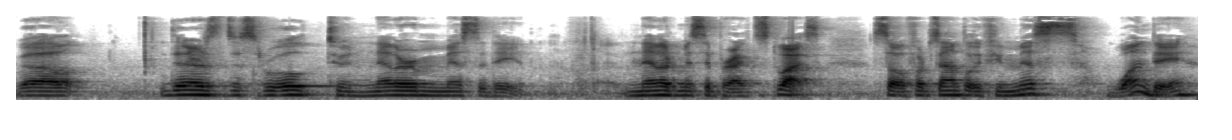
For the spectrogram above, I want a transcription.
Well, there's this rule to never miss a day, never miss a practice twice. So for example, if you miss one day,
